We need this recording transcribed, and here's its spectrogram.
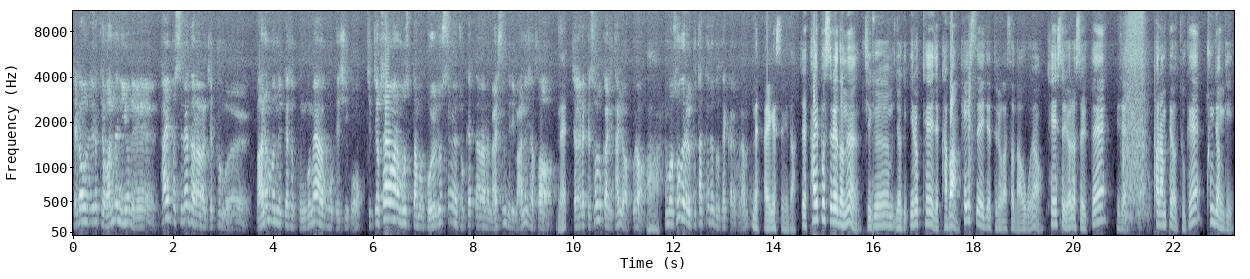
제가 오늘 이렇게 왔는 이유는 파이프 threader라는 제품을 많은 분들께서 궁금해하고 계시고 직접 사용하는 모습도 한번 보여줬으면 좋겠다라는 말씀들이 많으셔서 네. 제가 이렇게 서울까지 달려왔고요. 아, 한번 소개를 부탁드려도 될까요, 그럼? 네, 알겠습니다. 제 파이프 threader는 지금 여기 이렇게 이제 가방 케이스에 이제 들어가서 나오고요. 케이스 열었을 때 이제 8A 두 개, 충전기,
